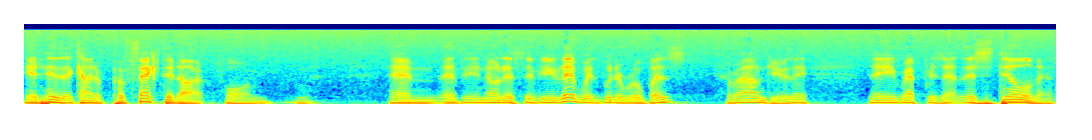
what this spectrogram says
it is a kind of perfected art form. And if you notice, if you live with Buddha Rupas around you, they, they represent this stillness,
